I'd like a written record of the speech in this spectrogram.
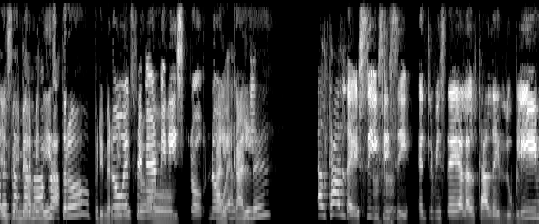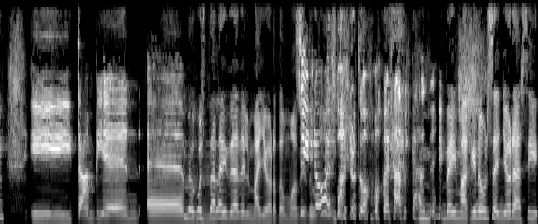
¿El primer ministro? ¿Primer no, ministro? el primer ministro. No, ¿Alcalde? Alcalde, sí, sí, sí. Entrevisté al alcalde de Dublín y también... Em, Me gusta la idea del mayordomo de sí, no, el mayordomo, el alcalde. Me imagino un señor así,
